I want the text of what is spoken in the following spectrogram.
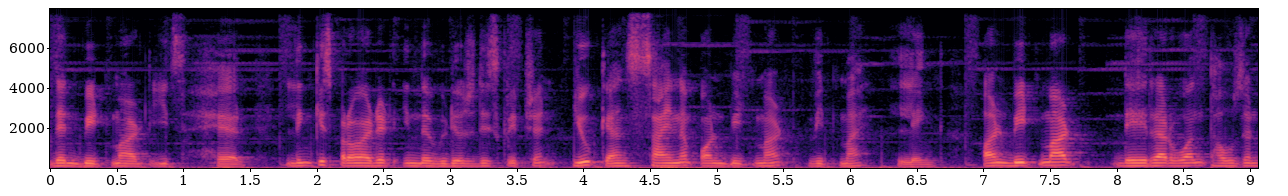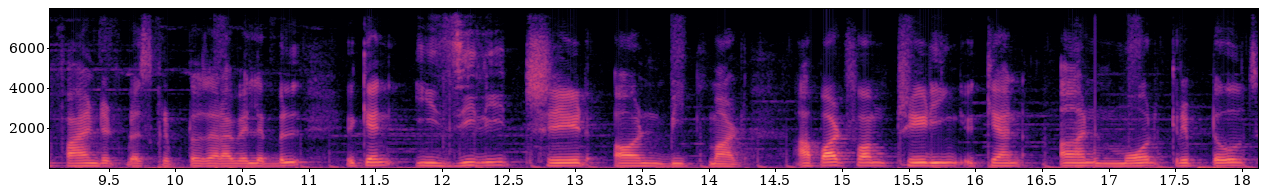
then bitmart is here. Link is provided in the video's description. You can sign up on bitmart with my link. On bitmart there are 1500 plus cryptos are available. You can easily trade on bitmart. Apart from trading you can earn more cryptos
